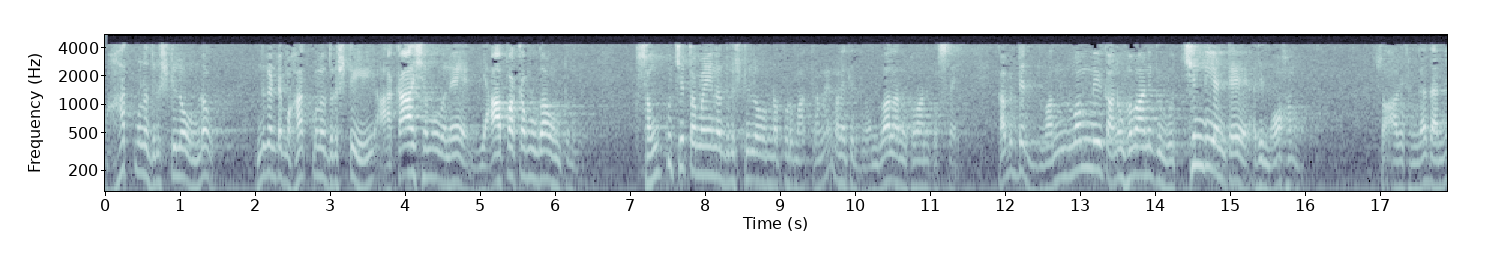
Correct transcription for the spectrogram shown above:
మహాత్ముల దృష్టిలో ఉండవు. ఎందుకంటే మహాత్ముల దృష్టి ఆకాశము వలె వ్యాపకముగా ఉంటుంది. సంకుచితమైన దృష్టిలో ఉన్నప్పుడు మాత్రమే మనకి ద్వంద్వాల అనుభవానికి వస్తాయి. కాబట్టి ద్వంద్వం మీకు అనుభవానికి వచ్చింది అంటే అది మోహం. సో ఆ విధంగా దాన్ని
